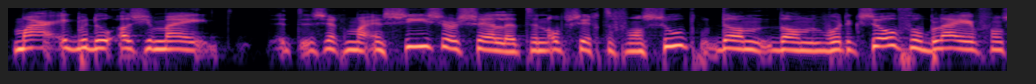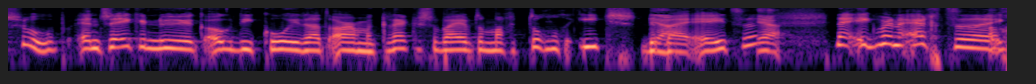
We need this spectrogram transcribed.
Maar ik bedoel, als je mij het, zeg maar een Caesar salad ten opzichte van soep, dan, dan word ik zoveel blijer van soep. En zeker nu ik ook die koolhydraatarme crackers erbij heb, dan mag ik toch nog iets Ja. erbij eten. Ja. Nee, ik ben echt. eh, ik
